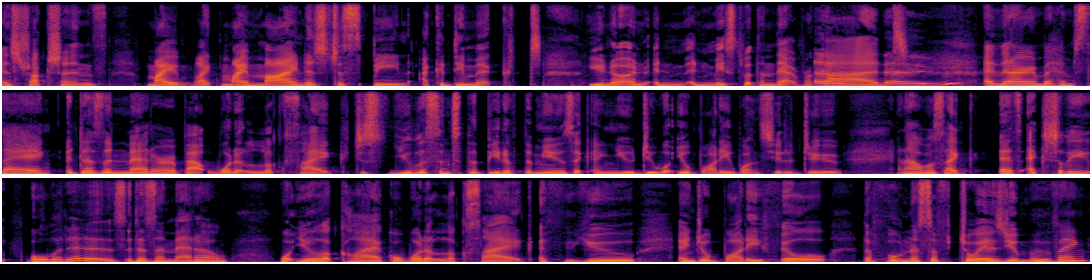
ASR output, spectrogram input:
instructions, my like my mind has just been academic, you know, and, and, and messed with in that oh, regard. Oh, no. And then I remember him saying, it doesn't matter about what it looks like just you listen to the beat of the music and you do what your body wants you to do. And I was like, it's actually all it is. It doesn't matter what you look like or what it looks like, if you and your body feel the fullness of joy as you're moving,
